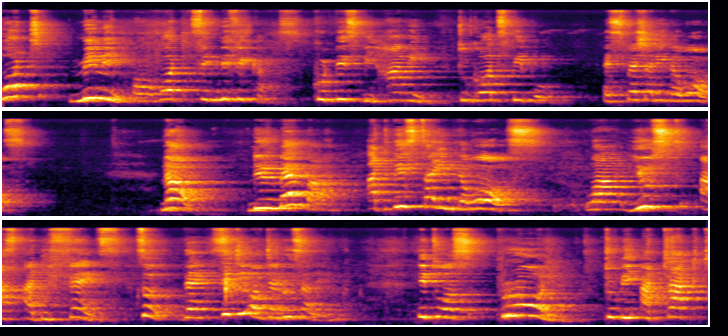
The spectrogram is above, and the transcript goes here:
what meaning or what significance could this be having to God's people, especially the walls? Now, do you remember at this time the walls were used as a defense. So the city of Jerusalem, it was prone to be attacked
